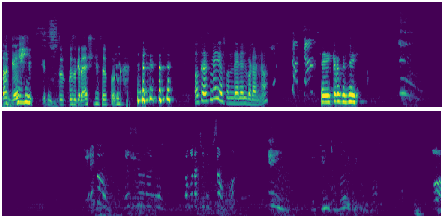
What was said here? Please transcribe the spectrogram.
Ok. Pues gracias, supongo. O sea, es medio sondera el bro, ¿no? Sí, creo que sí. んじゃないリコが。あ、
